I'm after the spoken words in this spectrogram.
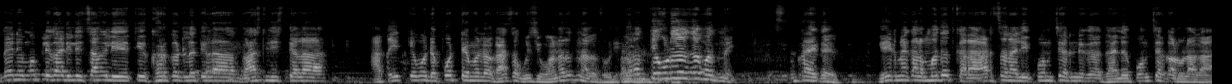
नाही नाही मपली आपली गाडी चांगली आहे ती खरकटलं तिला घासलीच त्याला. आता इतके मोठे पोट्टे म्हणलं घासा घुशी होणारच ना थोडी. मला तेवढं जमत नाही. काय काय एकमेकाला मदत करा अडचण आली पंक्चर निघ झालं पंक्चर काढू लागा.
